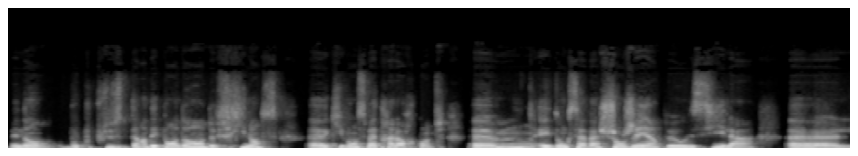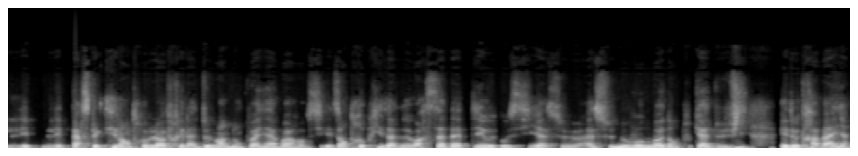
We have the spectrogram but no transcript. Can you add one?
maintenant beaucoup plus d'indépendants, de freelance. Euh, qui vont se mettre à leur compte. Euh, et donc, ça va changer un peu aussi la, euh, les, perspectives entre l'offre et la demande. Donc, il va y avoir aussi les entreprises à devoir s'adapter aussi à ce, à ce nouveau mode, en tout cas, de vie et de travail.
